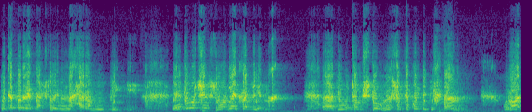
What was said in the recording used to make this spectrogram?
которая построена на харамной деньги. Это очень сложная проблема. Дело в том, что, что такое Дагестан, у нас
